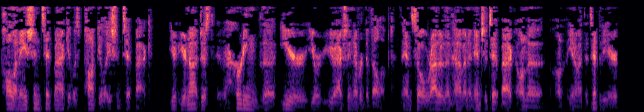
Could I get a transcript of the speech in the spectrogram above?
pollination tip back; it was population tip back. You're, you're not just hurting the ear; you're you actually never developed. And so, rather than having an inch of tip back on the on, you know at the tip of the ear,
